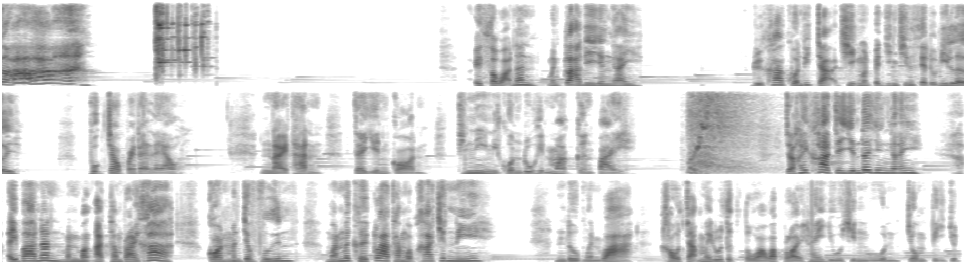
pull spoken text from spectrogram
งาไอสวะนั่นมันกล้าดียังไง หรือข้าควรที่จะฉีกมันเป็นชิ้นๆเสียดี๋ยวนี้เลย พวกเจ้าไปได้แล้ว นายท่านใจเย็นก่อนที่นี่มีคนรู้เห็นมากเกินไป จะให้ข้าใจเย็นได้ยังไง ไอ้บ้านั่นมันบังอาจทำร้ายข้าก่อนมันจะฟื้น มันไม่เคยกล้าทำกับข้าเช่นนี้ ดูเหมือนว่าเขาจะไม่รู้สึกตัวว่าปล่อยให้ยูชินวูนโจมตีจุด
